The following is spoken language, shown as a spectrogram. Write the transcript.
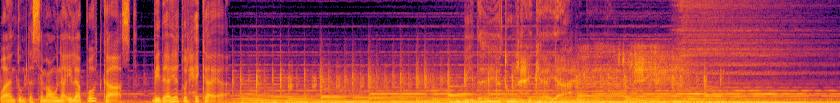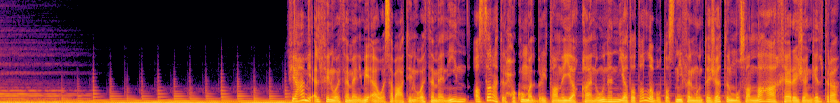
وأنتم تستمعون إلى بودكاست بداية الحكاية. بداية الحكاية. في عام 1887 أصدرت الحكومة البريطانية قانونا يتطلب تصنيف المنتجات المصنعة خارج إنجلترا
